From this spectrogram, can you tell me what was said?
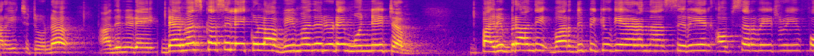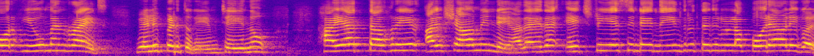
അറിയിച്ചിട്ടുണ്ട്. അതിനിടെ ഡെമസ്കസിലേക്കുള്ള വിമതരുടെ മുന്നേറ്റം പരിഭ്രാന്തി വർദ്ധിപ്പിക്കുകയാണെന്ന് Syrian observatory for human rights വെളിപ്പെടുത്തുകയും ചെയ്യുന്നു. ഹയാത്ത് തഹ്രീർ അൽ ഷാമിന്റെ അതായത് എച്ച് ടി എസിന്റെ നേതൃത്വത്തിലുള്ള പോരാളികൾ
